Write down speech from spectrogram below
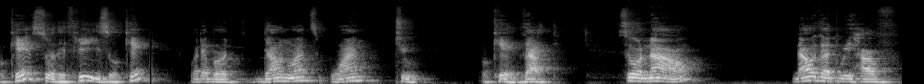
Okay, so the 3 is okay. What about downwards? 1, 2. Okay, that. So now, now that we have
